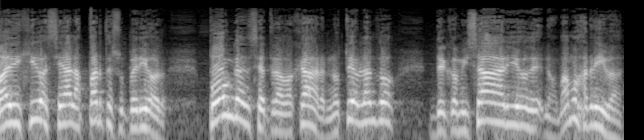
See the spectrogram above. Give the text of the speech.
Va dirigido hacia la parte superior. Pónganse a trabajar. No estoy hablando del comisario, de... no, vamos arriba.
